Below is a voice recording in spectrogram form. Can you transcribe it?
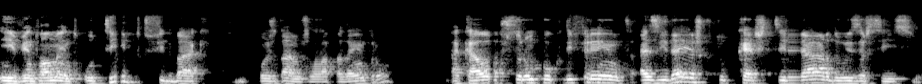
eventualmente, o tipo de feedback que depois damos lá para dentro acaba por ser um pouco diferente. As ideias que tu queres tirar do exercício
